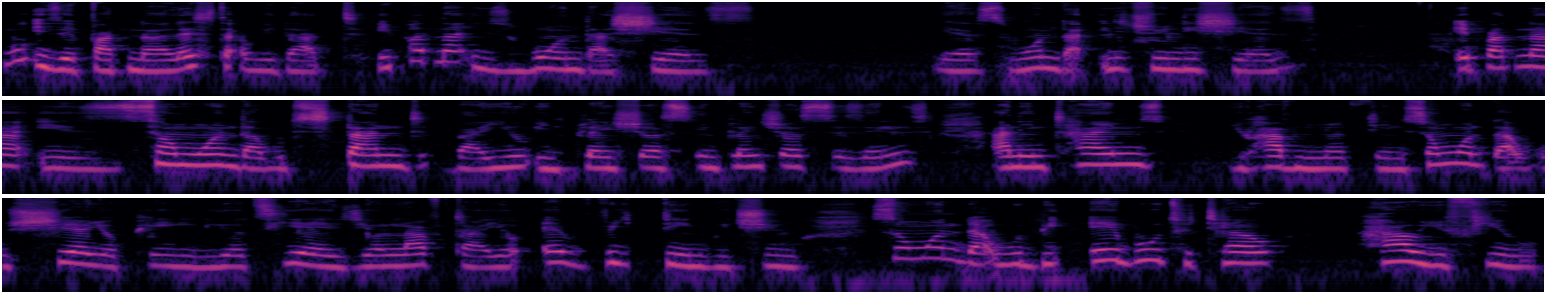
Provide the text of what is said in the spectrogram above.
who is a partner? Let's start with that. A partner is one that shares. Yes one that literally shares. A partner is someone that would stand by you in plenteous in plenteous seasons and in times you have nothing. Someone that will share your pain, your tears, your laughter, your everything with you. Someone that would be able to tell how you feel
